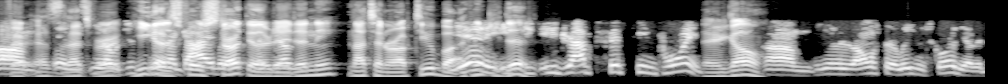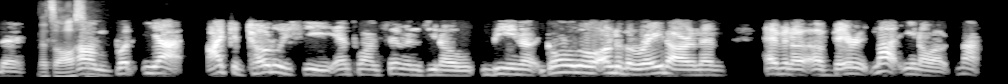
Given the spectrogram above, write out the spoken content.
Um, that's, and, that's. Know, he got his first start the other day, didn't he? Not to interrupt you, but yeah, I think he, he did. He, he, dropped 15 points. There you go. Um, he was almost their leading scorer the other day. That's awesome. Um, but yeah, I could totally see Antjuan Simmons, you know, being a, going a little under the radar and then having a, a very not you know a, not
